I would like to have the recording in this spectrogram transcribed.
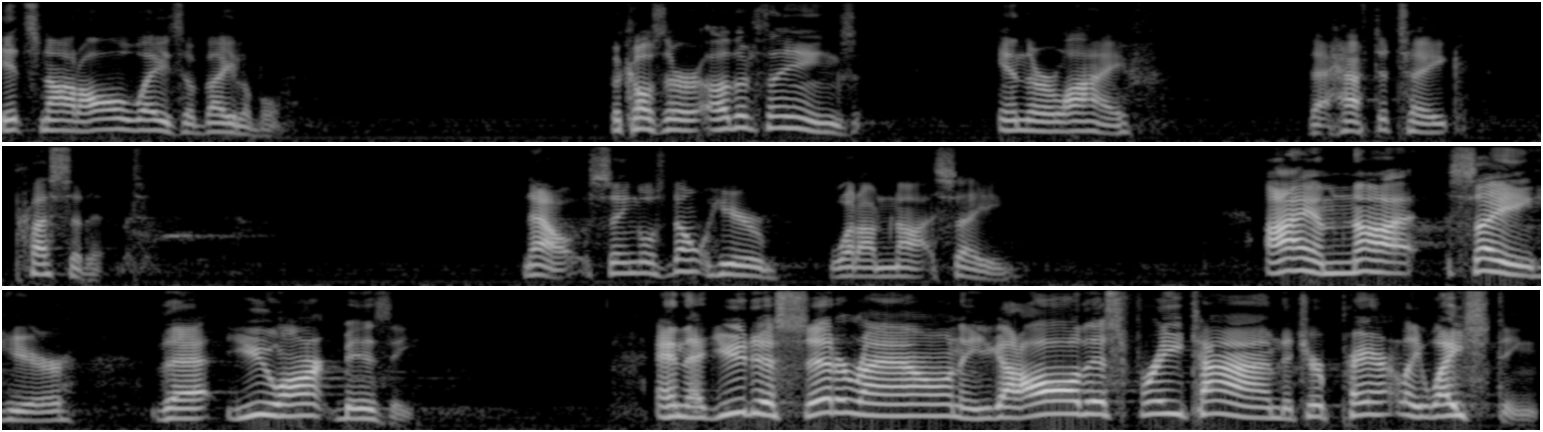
it's not always available. Because there are other things in their life that have to take precedent. Now, singles, don't hear what I'm not saying. I am not saying here that you aren't busy and that you just sit around and you got all this free time that you're apparently wasting.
